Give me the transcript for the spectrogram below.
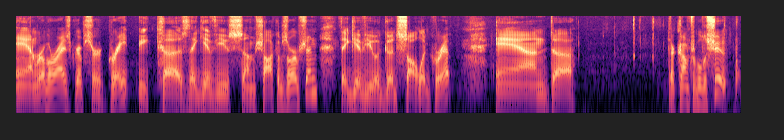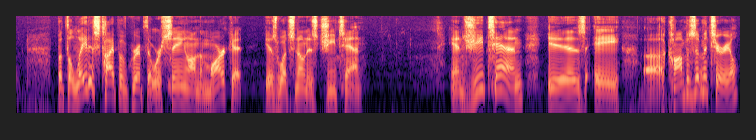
And rubberized grips are great because they give you some shock absorption, they give you a good solid grip, and uh, they're comfortable to shoot. But the latest type of grip that we're seeing on the market is what's known as G10. And G10 is a, uh, a composite material,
